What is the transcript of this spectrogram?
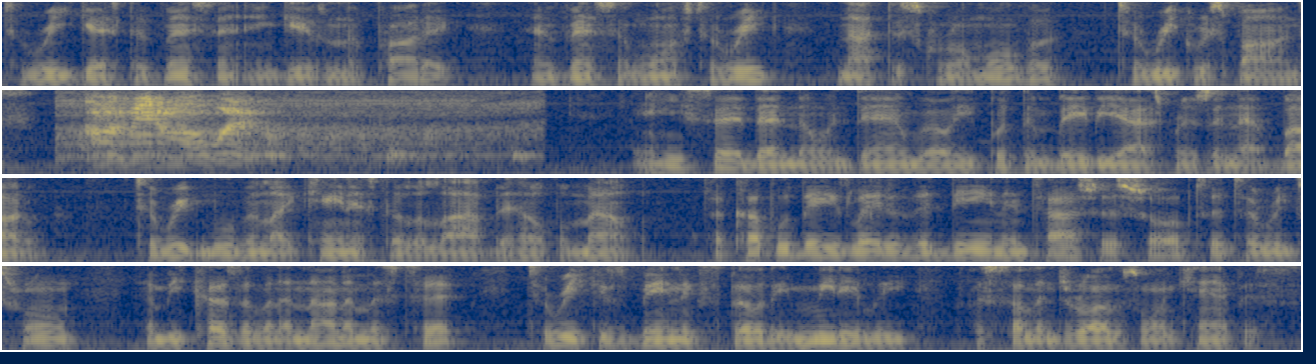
Tariq gets to Vincent and gives him the product, and Vincent wants Tariq not to screw him over. Tariq responds, I'm a man of my word. And he said that knowing damn well he put them baby aspirins in that bottle. Tariq moving like Kane is still alive to help him out. A couple days later, the dean and Tasha show up to Tariq's room, and because of an anonymous tip, Tariq is being expelled immediately for selling drugs on campus.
